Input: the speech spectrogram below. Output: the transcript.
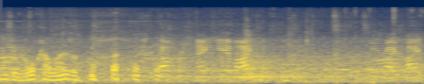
don't think I'll come either. Thank you, mate. You're right, mate.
